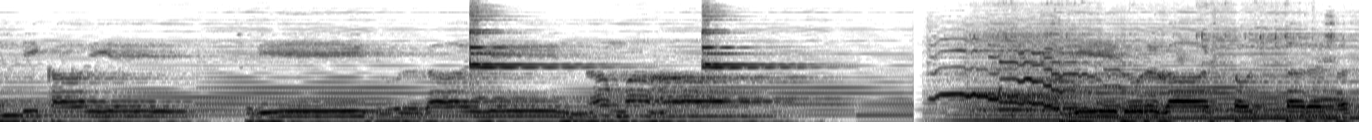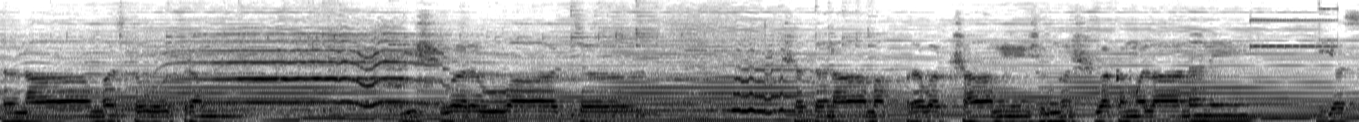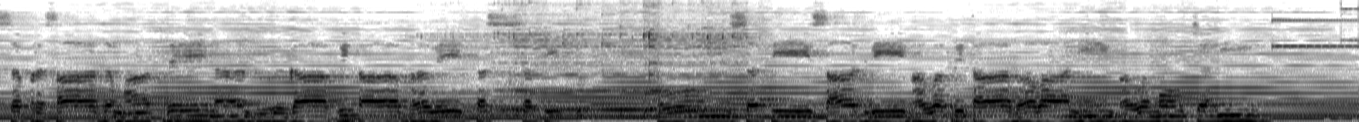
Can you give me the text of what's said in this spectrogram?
चण्डिकायै श्रीदुर्गायै नमः। श्रीदुर्गाष्टोत्तरशतनामस्तोत्रम् ईश्वर उवाच। शतनाम प्रवक्ष्यामि श्रुणुष्वकमलानने यस्य प्रसादमात्रेण दुर्गापिता भवेतस्सति ॐ सती साध्वी भवकृता भवानी भवमोचनी।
